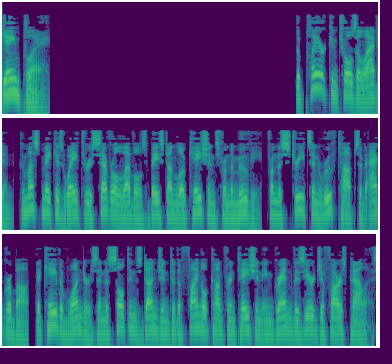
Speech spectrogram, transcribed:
Gameplay The player controls Aladdin, who must make his way through several levels based on locations from the movie, from the streets and rooftops of Agrabah, the Cave of Wonders and the Sultan's dungeon to the final confrontation in Grand Vizier Jafar's palace.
